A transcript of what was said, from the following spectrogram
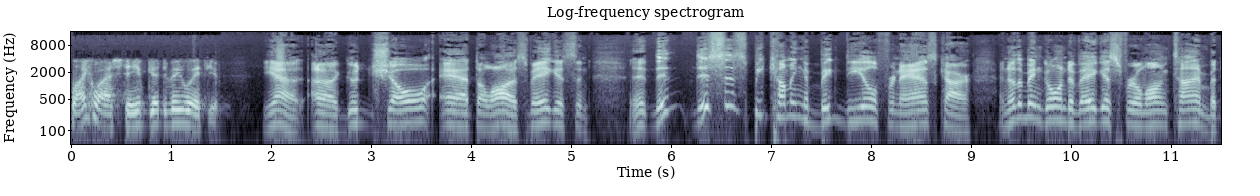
Likewise, Steve. Good to be with you. Yeah, a good show at the Las Vegas. And uh, this is becoming a big deal for NASCAR. I know they've been going to Vegas for a long time, but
